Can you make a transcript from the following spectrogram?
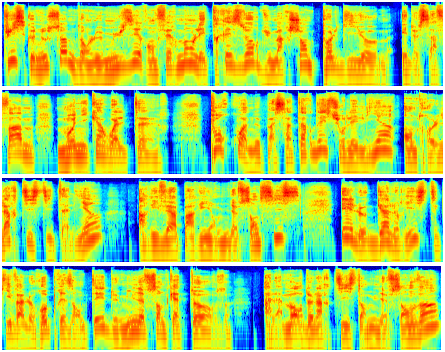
Puisque nous sommes dans le musée renfermant les trésors du marchand Paul Guillaume et de sa femme Monica Walter, pourquoi ne pas s'attarder sur les liens entre l'artiste italien, arrivé à Paris en 1906, et le galeriste qui va le représenter de 1914 à la mort de l'artiste en 1920,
